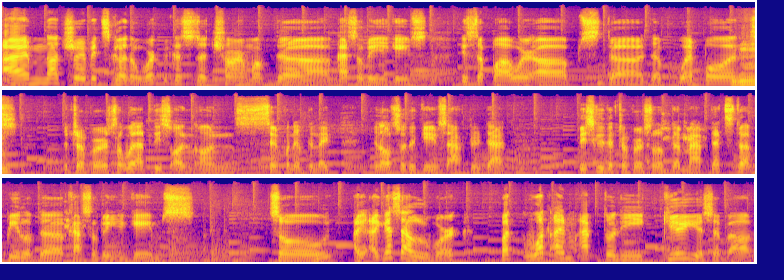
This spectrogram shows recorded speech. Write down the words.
I'm not sure if it's gonna work because the charm of the Castlevania games is the power ups, the the weapons, mm-hmm. the traversal. Well, at least on on Symphony of the Night and also the games after that. Basically, the traversal of the map. That's the appeal of the Castlevania games. So I, I guess that'll work. But what I'm actually curious about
